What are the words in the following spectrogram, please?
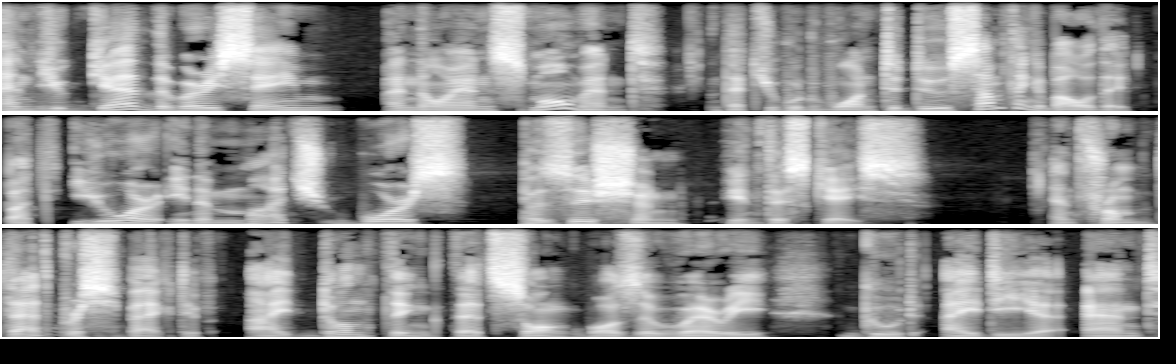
and you get the very same annoyance moment that you would want to do something about it, but you are in a much worse position in this case. And from that perspective, I don't think that song was a very good idea. And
